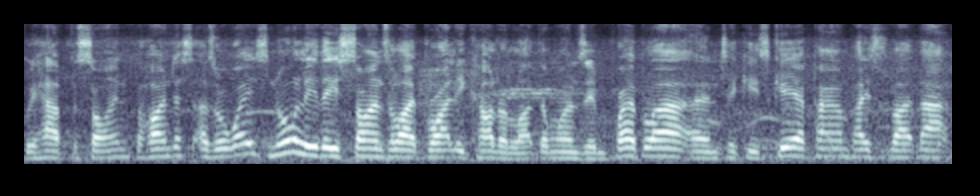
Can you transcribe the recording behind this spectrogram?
We have the sign behind us as always. Normally these signs are like brightly coloured like the ones in Puebla and Tequisquiapan, places like that.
